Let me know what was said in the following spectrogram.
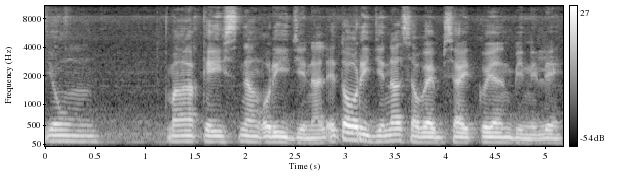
yung mga case ng original. Ito original sa website ko yan binili.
